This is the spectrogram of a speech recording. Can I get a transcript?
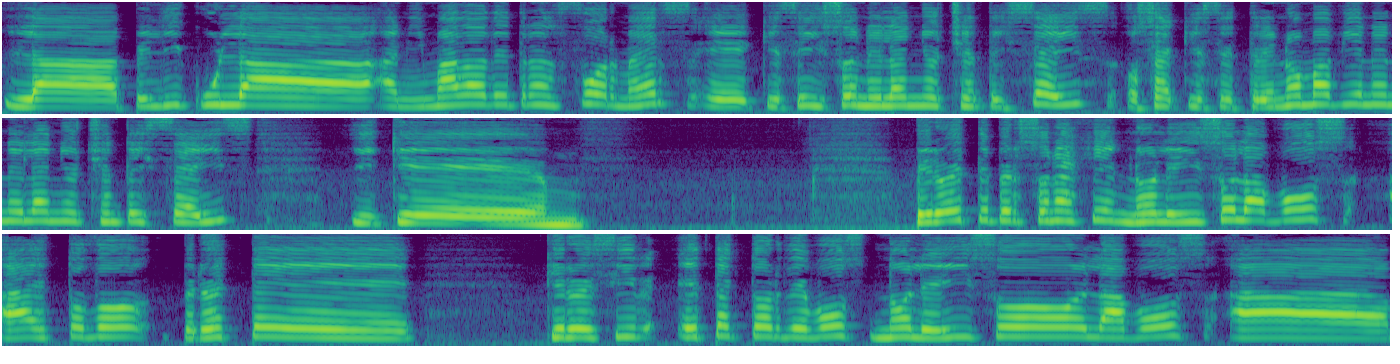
la película animada de Transformers eh, que se hizo en el año 86, o sea que se estrenó más bien en el año 86 y que... Pero este personaje no le hizo la voz a estos dos, pero este... Quiero decir, este actor de voz no le hizo la voz a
